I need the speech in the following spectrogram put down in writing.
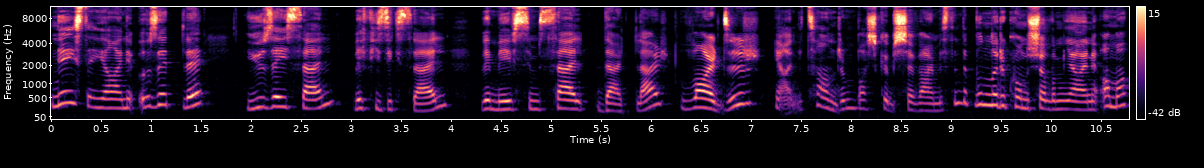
neyse yani özetle yüzeysel ve fiziksel ve mevsimsel dertler vardır. Yani Tanrım başka bir şey vermesin de bunları konuşalım yani. Ama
